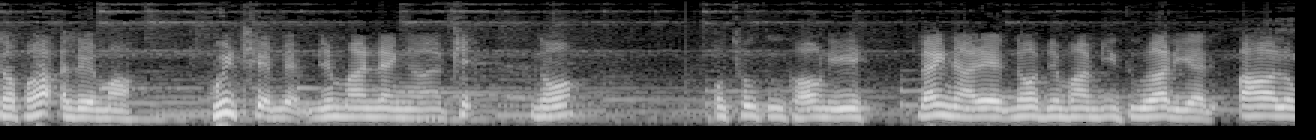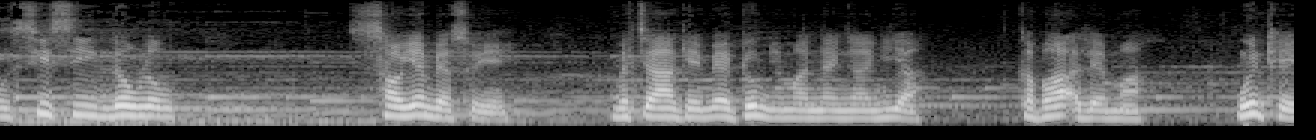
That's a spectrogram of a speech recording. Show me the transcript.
ကမ္ဘာအလယ်မှာဝင့်ထည်မဲ့မြန်မာနိုင်ငံအဖြစ်နော်အုတ်ချုပ်သူခေါင်းတွေလိုက်နာတဲ့တော့မြန်မာပြည်သူသားတွေကအားလုံးစီစီလုံးလုံးဆောင်ရွက်မယ်ဆိုရင်မကြခင်မဲ့တို့မြန်မာနိုင်ငံကြီးဟာကမ္ဘာအလယ်မှာဝင့်ထေ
